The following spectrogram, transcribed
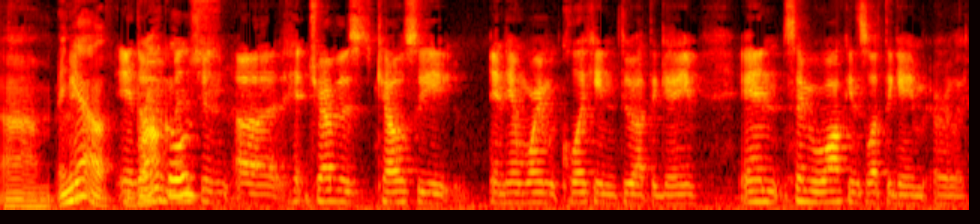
Um, and yeah, And Broncos. mention uh, Travis Kelce and him wearing with clicking throughout the game, and Sammy Watkins left the game early.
